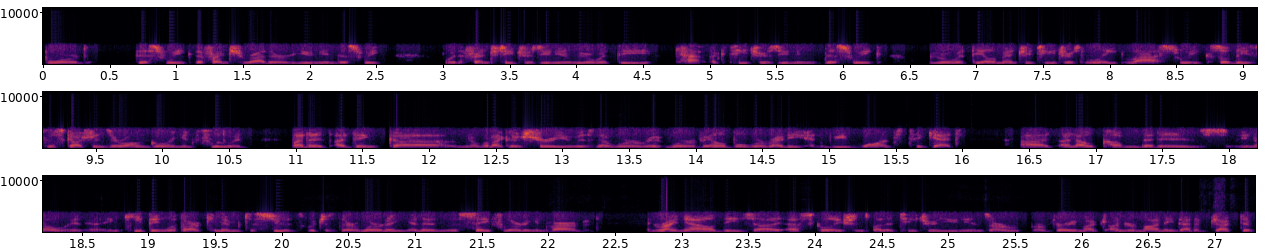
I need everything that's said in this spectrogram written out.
board this week, the French rather union this week with the French Teachers Union. We were with the Catholic Teachers Union this week. We were with the elementary teachers late last week. So these discussions are ongoing and fluid. But I, I think uh, you know what I can assure you is that we're we're available, we're ready, and we want to get uh, an outcome that is you know in, in, keeping with our commitment to students, which is their learning and in a safe learning environment. And right now, these uh, escalations by the teacher unions are, are very much undermining that objective,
